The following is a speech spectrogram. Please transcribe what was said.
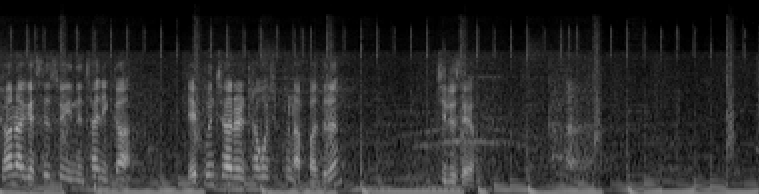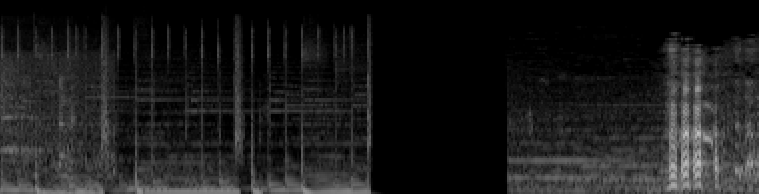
편하게 쓸 수 있는 차니까 예쁜 차를 타고 싶은 아빠들은 지르세요. 감사합니다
